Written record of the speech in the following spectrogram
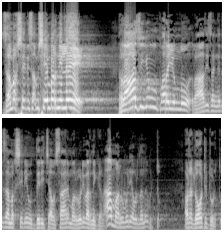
സമക്ഷരി സംശയം പറഞ്ഞില്ലേ? റാസിയും പറയുന്നു. റാസി സംഗതി സമക്ഷരിയെ ഉദ്ധരിച്ച് അവസാനം മറുപടി പറഞ്ഞിരിക്കണം ആ മറുപടി അവിടെ നിന്ന് വിട്ടു. അവിടെ ഡോട്ട് ഇട്ട് കൊടുത്തു.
